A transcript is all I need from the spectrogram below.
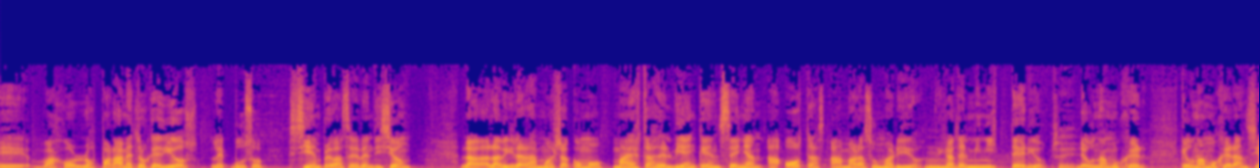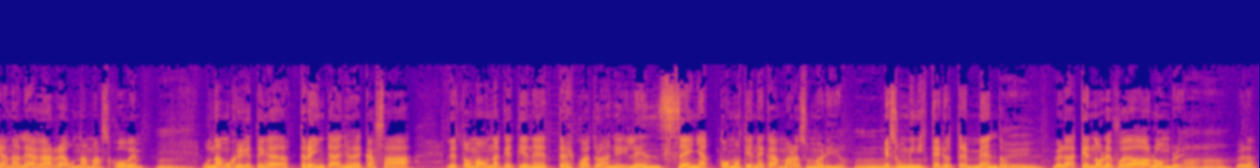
eh, bajo los parámetros que Dios le puso, siempre va a ser bendición. La, la Biblia las muestra como maestras del bien que enseñan a otras a amar a sus maridos. Mm. Fíjate el ministerio Sí. de una mujer, que una mujer anciana le agarra a una más joven, Mm. una mujer que tenga 30 años de casada, le toma a una que tiene 3, 4 años y le enseña cómo tiene que amar a su marido. mm. Es un ministerio tremendo, Sí. ¿verdad? Que no le fue dado al hombre, Ajá. ¿verdad?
